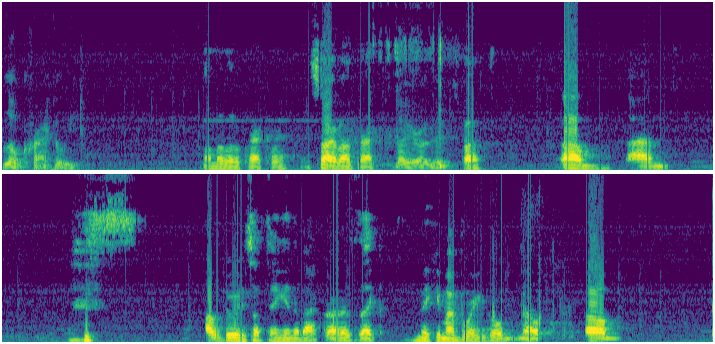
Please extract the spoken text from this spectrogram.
A little crackly. I'm a little crackly. Sorry about that. No, you're all good. Um, um, I'm I'm doing something in the background. It's like making my brain go melt. Um,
